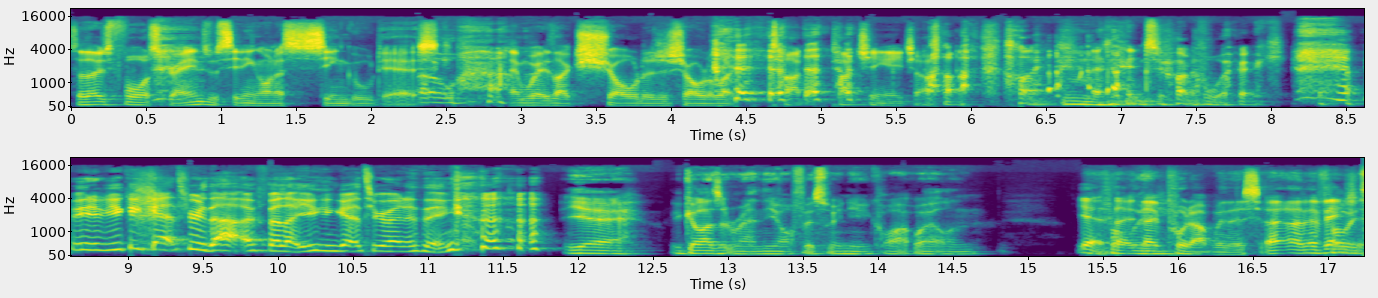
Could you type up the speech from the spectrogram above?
So those four screens were sitting on a single desk, Oh, wow. and we're like shoulder to shoulder, like tou- touching each other, like, and then trying to work. I mean, if you can get through that, I feel like you can get through anything. Yeah. The guys that ran the office we knew quite well. And Yeah, Probably- they, they put up with us. Uh, uh, eventually, at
